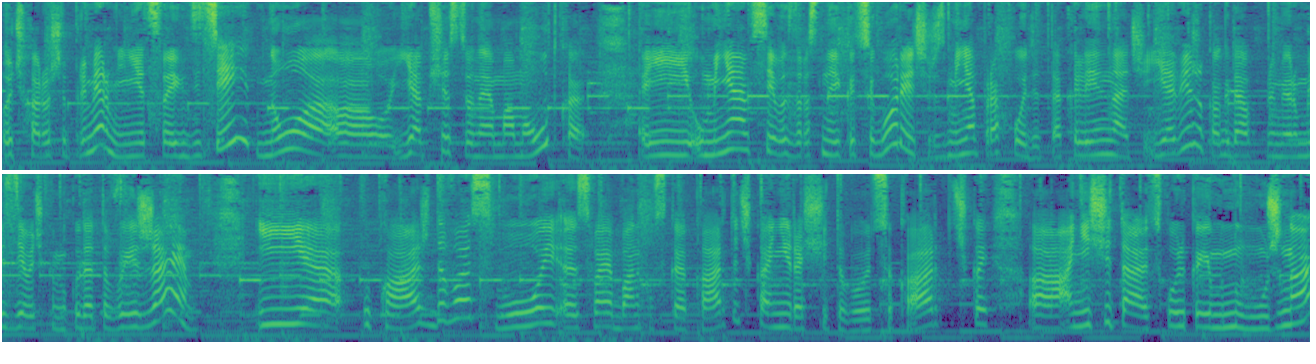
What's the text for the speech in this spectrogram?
очень хороший пример. Меня нет своих детей, но э, я общественная мама-утка, и у меня все возрастные категории через меня проходят так или иначе. Я вижу, когда, например, мы с девочками куда-то выезжаем, и у каждого свой, э, своя банковская карточка, они рассчитываются карточкой, э, они считают, сколько им нужно,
